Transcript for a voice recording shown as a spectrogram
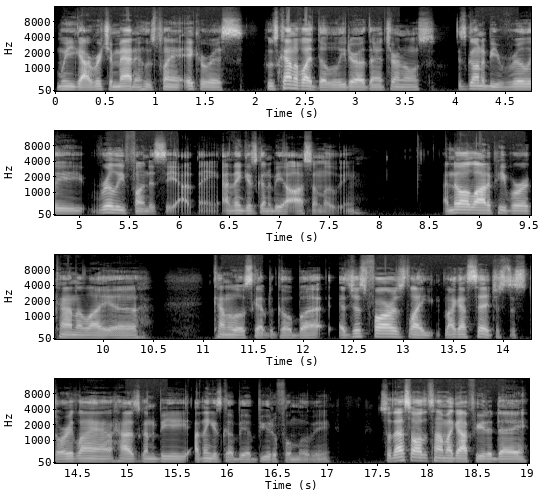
when you got Richard Madden who's playing Ikaris who's kind of like the leader of the Eternals. It's gonna be really really fun to see. I think. I think it's gonna be an awesome movie. I know a lot of people are kind of like uh kind of a little skeptical, but as just far as like like I said, just the storyline, how it's gonna be, I think it's gonna be a beautiful movie. So that's all the time I got for you today.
